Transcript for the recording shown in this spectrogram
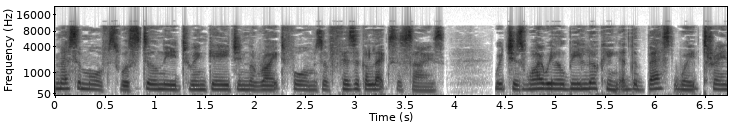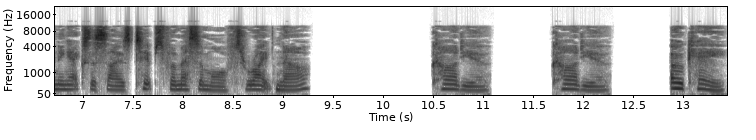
mesomorphs will still need to engage in the right forms of physical exercise, which is why we'll be looking at the best weight training exercise tips for mesomorphs right now. Cardio. Cardio. Okay,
